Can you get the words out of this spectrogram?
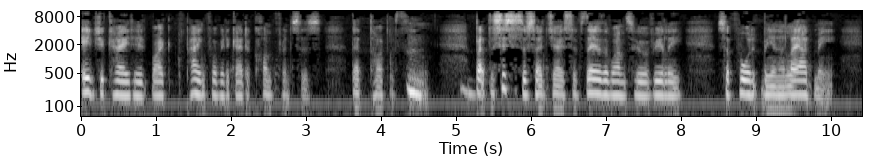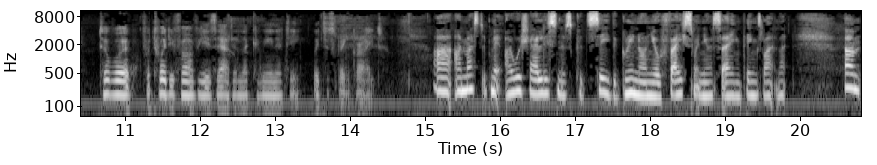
educated by paying for me to go to conferences, that type of thing. Mm. But the Sisters of St Joseph, they're the ones who have really supported me and allowed me to work for 25 years out in the community, which has been great. Uh, I must admit, I wish our listeners could see the grin on your face when you're saying things like that. Um,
